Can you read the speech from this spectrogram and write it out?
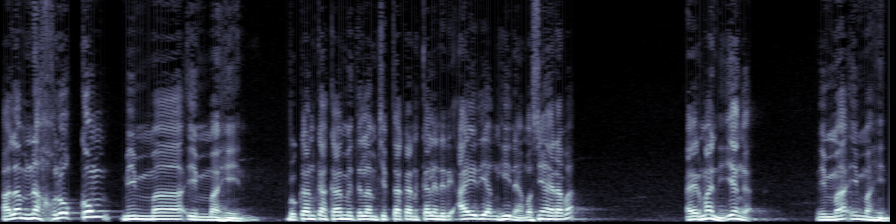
alam nakhluqukum mimma immahin. Bukankah kami telah menciptakan kalian dari air yang hina? Maksudnya air apa? Air mani, iya enggak? Mimma immahin.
